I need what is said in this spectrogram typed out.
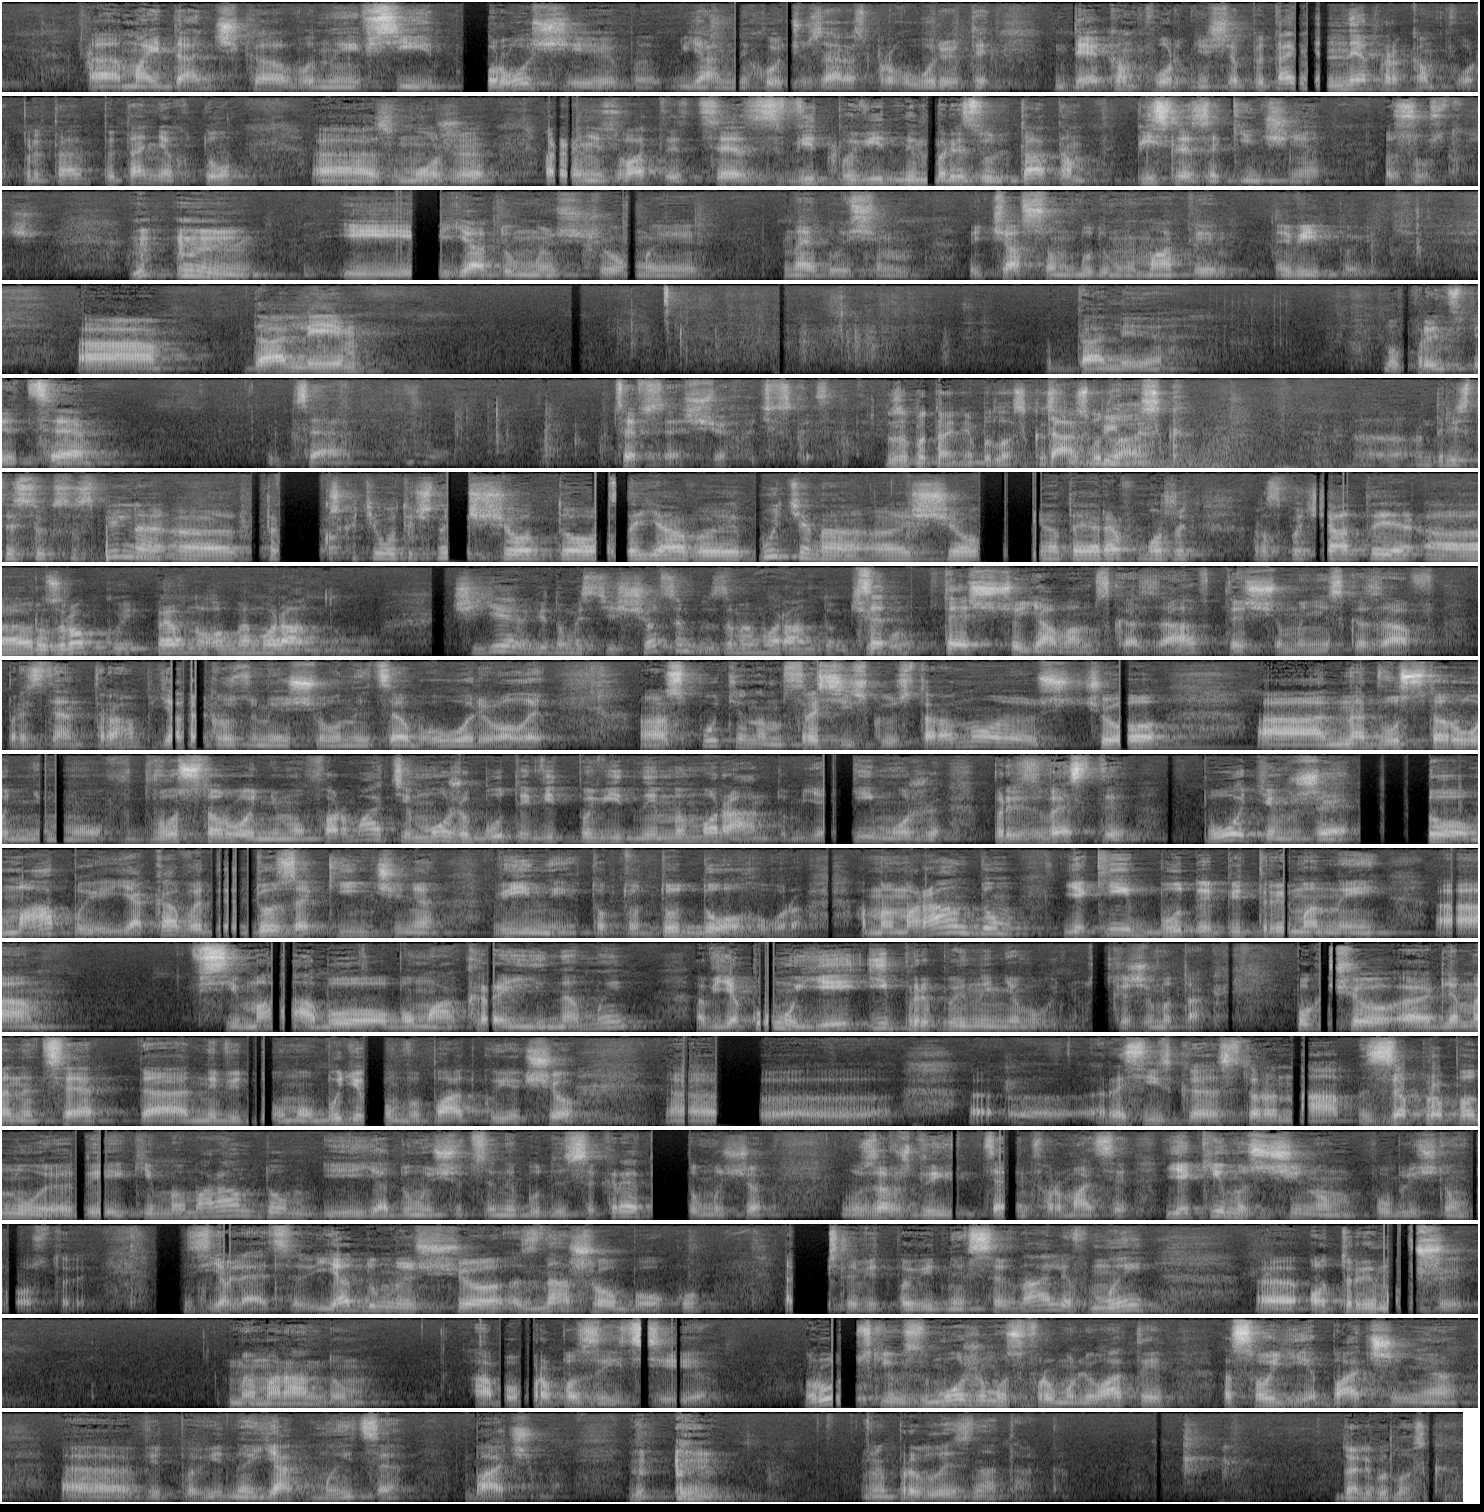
майданчика, вони всі хороші. Я не хочу зараз проговорювати, де комфортніше. Питання не про комфорт. Питання, хто зможе організувати це з відповідним результатом після закінчення зустрічі. І я думаю, що ми найближчим часом будемо мати відповідь. А, далі. Далі, ну, в принципі, це, це Це все, що я хотів сказати. Запитання, будь ласка, Так, будь ласка. Е, Андрій Стасюк, Суспільне. Е, Також хотів уточнити щодо заяви Путіна, е, що Україна та РФ можуть розпочати розробку певного меморандуму. Чи є відомості, що це за меморандум? Чи Це бу- те, що я вам сказав, те, що мені сказав президент Трамп. Я так розумію, що вони це обговорювали а, з Путіним, з російською стороною, що а, на двосторонньому в двосторонньому форматі може бути відповідний меморандум, який може призвести потім вже до мапи, яка веде до закінчення війни, тобто до договору. А меморандум, який буде підтриманий. А, всіма або обома країнами, в якому є і припинення вогню, скажімо так. Поки що е, для мене це е, невідомо. В будь-якому випадку, якщо е, російська сторона запропонує деякий меморандум, і я думаю, що це не буде секретом, тому що ну, завжди ця інформація якимось чином в публічному просторі з'являється. Я думаю, що з нашого боку, після відповідних сигналів, ми, отримавши меморандум або пропозиції руських, зможемо сформулювати своє бачення е, відповідно, як ми це бачимо. ну, приблизно так. Далі, будь ласка.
